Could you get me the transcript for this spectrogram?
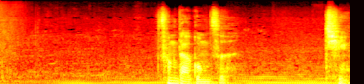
风大公子，请。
